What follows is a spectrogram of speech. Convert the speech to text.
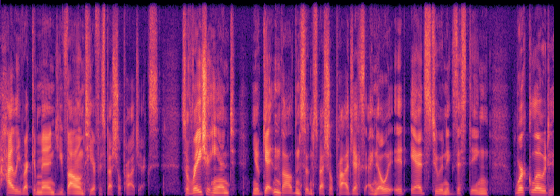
highly recommend you volunteer for special projects. So raise your hand, you know, get involved in some special projects. I know it adds to an existing workload,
